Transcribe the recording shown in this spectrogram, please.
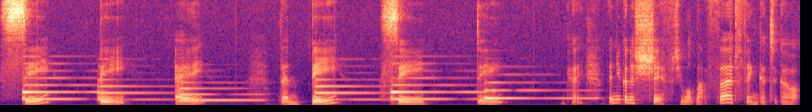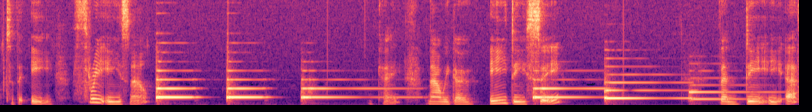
C, then B, C, D. Okay, then you're going to shift. You want that third finger to go up to the E. Three E's now. Okay, now we go E, D, C, then D, E, F.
